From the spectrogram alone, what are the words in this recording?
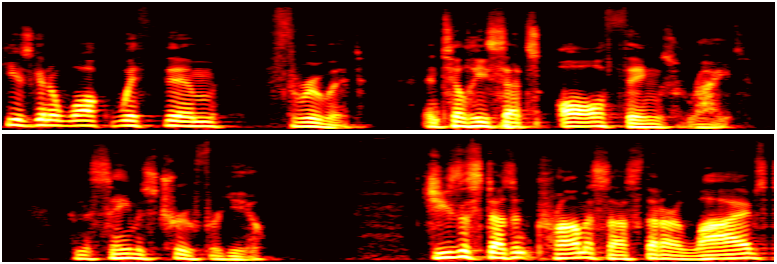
he is going to walk with them through it until he sets all things right. And the same is true for you. Jesus doesn't promise us that our lives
